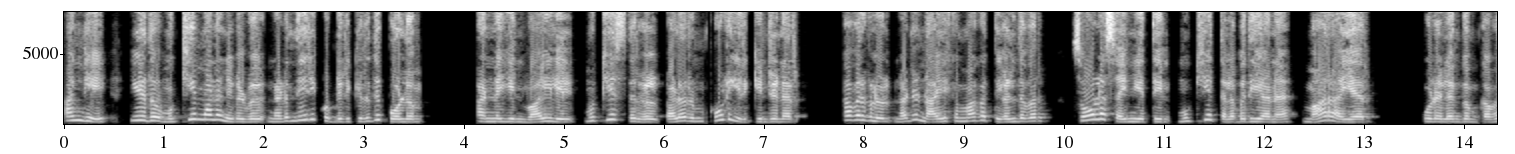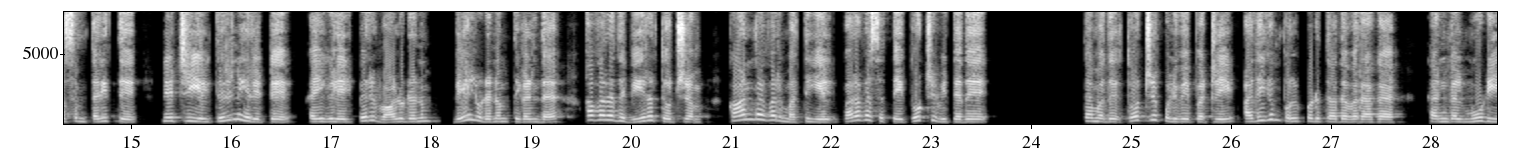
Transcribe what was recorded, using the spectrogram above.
அங்கே ஏதோ முக்கியமான நிகழ்வு நடந்தேறிக் கொண்டிருக்கிறது போலும். அன்னையின் வாயிலில் முக்கியஸ்தர்கள் பலரும் கூடியிருக்கின்றனர். அவர்களுள் நடுநாயகமாக திகழ்ந்தவர் சோழ சைன்யத்தின் முக்கிய தளபதியான மாராயர். உடலெங்கும் கவசம் தரித்து நெற்றியில் திருநீரிட்டு கைகளில் பெருவாளுடனும் வேலுடனும் திகழ்ந்த அவரது வீரத் தோற்றம் காண்பவர் மத்தியில் பரவசத்தை தோற்றுவித்தது தமது தோற்றப்பொழிவை பற்றி அதிகம் பொருட்படுத்தாதவராக கண்கள் மூடி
